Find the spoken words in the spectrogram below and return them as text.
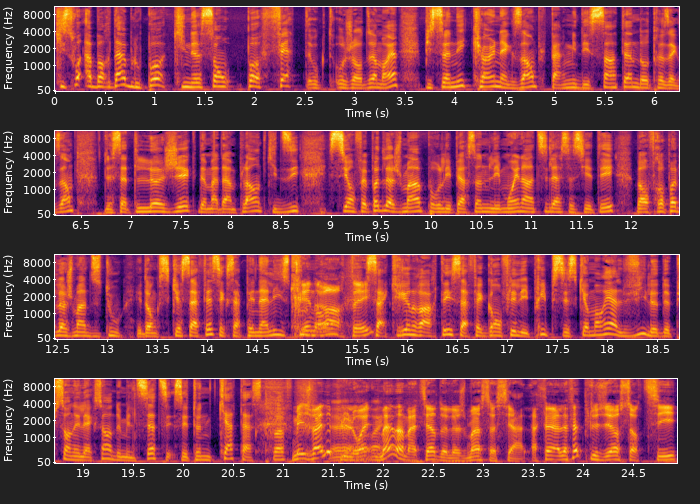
qui soient abordables ou pas, qui ne sont pas faites aujourd'hui à Montréal. Puis ce n'est qu'un exemple parmi des centaines d'autres exemples de cette logique de Madame Plante qui dit si on fait pas de logement pour les personnes les moins nantis de la société, ben on fera pas de logement du tout. Et donc ce que ça fait, c'est que ça pénalise tout le monde. Rareté. Ça crée une rareté, ça fait gonfler les prix. Puis c'est ce que Montréal vit là, depuis son élection en 2007. C'est une catastrophe. Mais je vais aller plus euh, loin, même en matière de logement social. Elle, fait, elle a fait plusieurs sorties,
